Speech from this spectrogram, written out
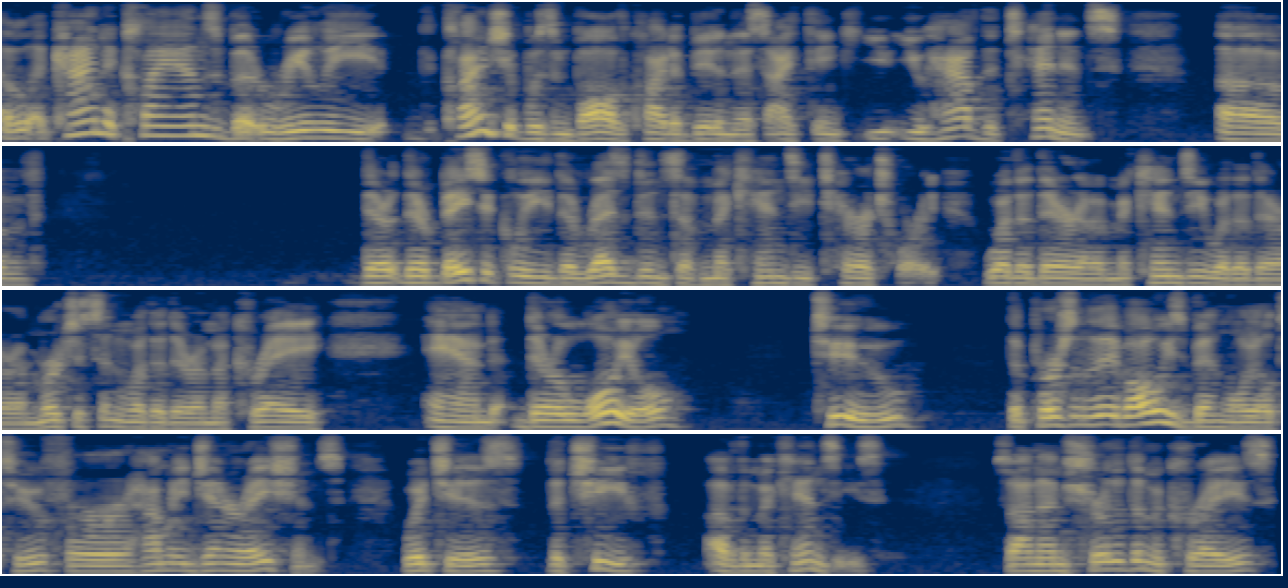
uh, kind of clans but really clanship was involved quite a bit in this I think. You, you have the tenants of they're they're basically the residents of Mackenzie territory, whether they're a Mackenzie, whether they're a Murchison, whether they're a McCrae, and they're loyal to the person that they've always been loyal to for how many generations, which is the chief of the Mackenzies. So, and I'm sure that the McCraes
